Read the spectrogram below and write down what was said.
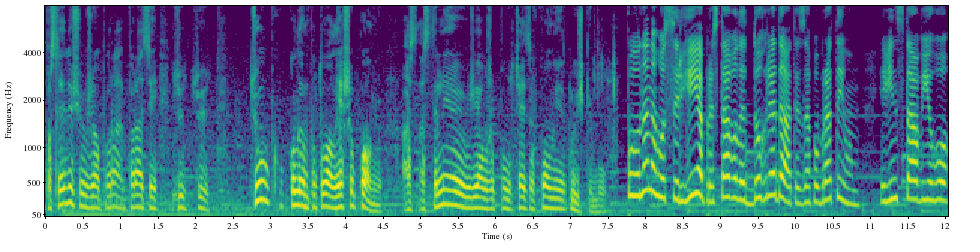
послідуючі вже операції цю, цю, цю, коли ампутували, я ще пам'ятаю. А остальні я вже, виходить, в повній відключці був. Полоненого Сергія приставили доглядати за побратимом. Він став його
